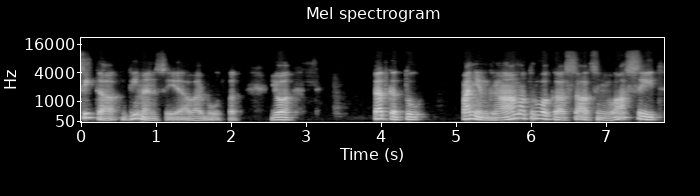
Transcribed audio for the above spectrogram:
citā dimensijā, varbūt pat. Jo tad, kad tu paņem grāmatu rokā, sāc viņu lasīt,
